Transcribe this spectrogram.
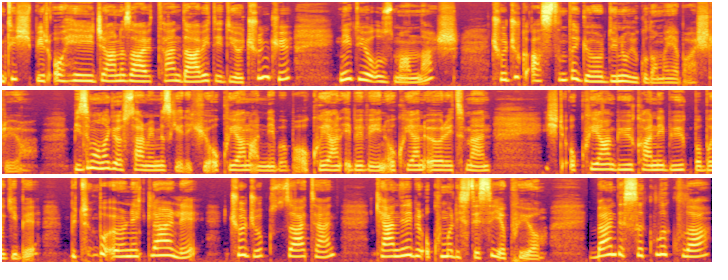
müthiş bir o heyecanı zaten davet ediyor. Çünkü ne diyor uzmanlar? Çocuk aslında gördüğünü uygulamaya başlıyor. Bizim ona göstermemiz gerekiyor. Okuyan anne baba, okuyan ebeveyn, okuyan öğretmen, işte okuyan büyük anne, büyük baba gibi. Bütün bu örneklerle çocuk zaten kendine bir okuma listesi yapıyor. Ben de sıklıkla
